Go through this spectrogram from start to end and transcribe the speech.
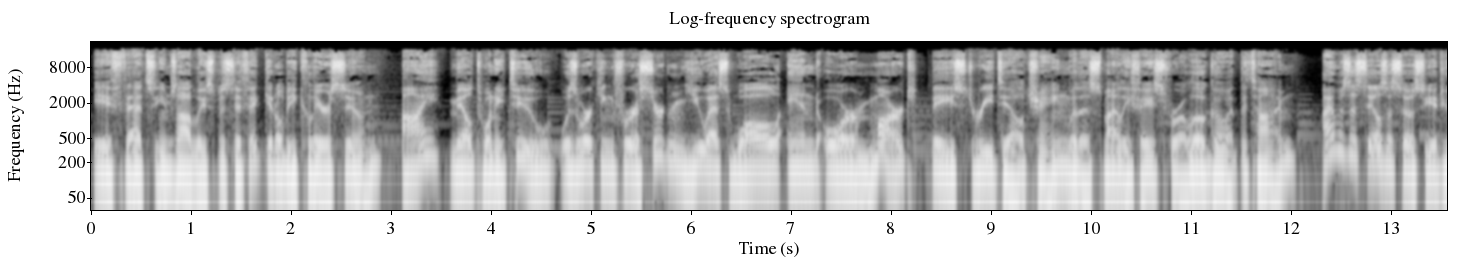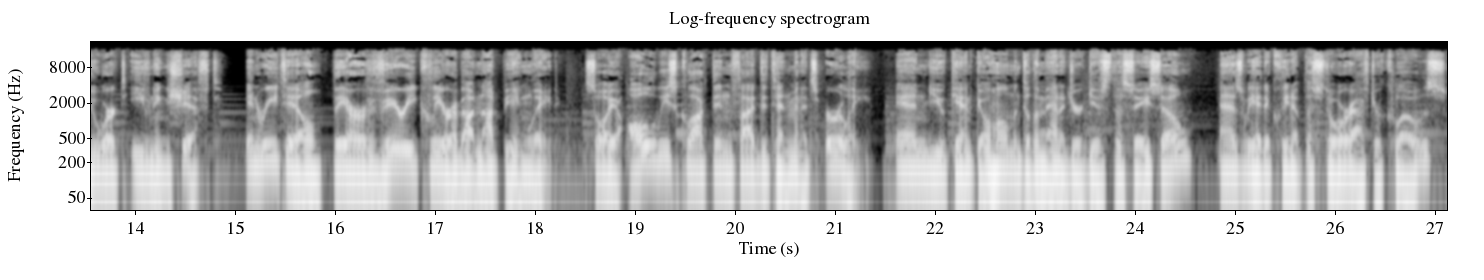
If that seems oddly specific, it'll be clear soon. I, male 22, was working for a certain US wall and or mart based retail chain with a smiley face for a logo at the time. I was a sales associate who worked evening shift. In retail, they are very clear about not being late, so I always clocked in 5 to 10 minutes early. And you can't go home until the manager gives the say so, as we had to clean up the store after close.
